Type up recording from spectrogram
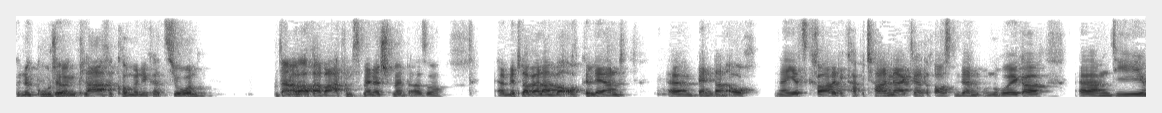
eine gute und klare Kommunikation und dann aber auch Erwartungsmanagement. Also äh, mittlerweile haben wir auch gelernt, äh, wenn dann auch na, jetzt gerade die Kapitalmärkte da draußen werden unruhiger, ähm, die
